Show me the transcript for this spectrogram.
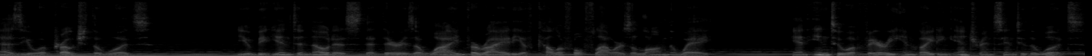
As you approach the woods, you begin to notice that there is a wide variety of colorful flowers along the way and into a very inviting entrance into the woods.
